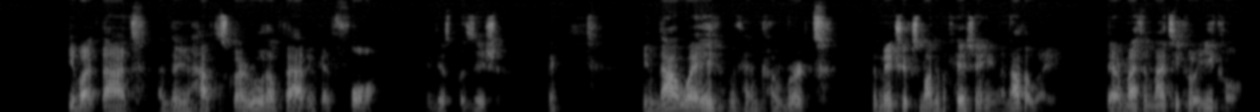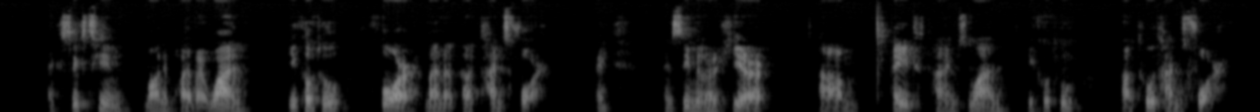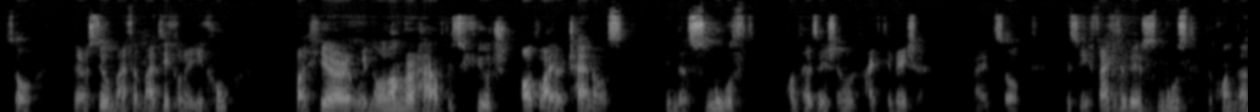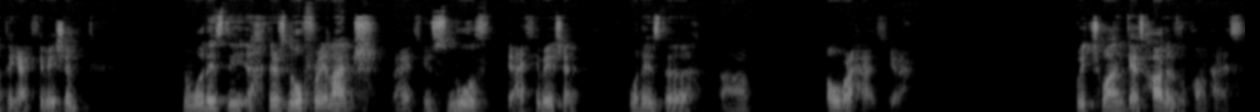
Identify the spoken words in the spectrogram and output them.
divide that, and then you have the square root of that, you get 4 in this position. Okay? In that way, we can convert the matrix multiplication in another way. They are mathematically equal. Like 16 multiplied by 1 equal to 4 minus, uh, times 4. Okay? And similar here, um, 8 times 1 equal to uh, 2 times 4. So they are still mathematically equal. But here, we no longer have these huge outlier channels in the smooth quantization activation. Right? So this effectively smoothed the, uh, the activation. What is the, there's no free lunch, right? You smooth the activation. What is the uh, overhead here. Which one gets harder to quantize?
